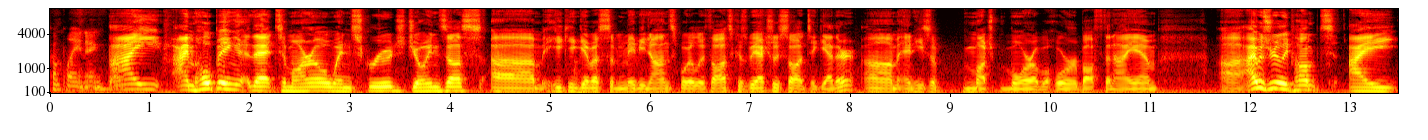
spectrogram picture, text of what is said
complaining. I I'm hoping that tomorrow when Scrooge joins us, um, he can give us some maybe non spoiler thoughts because we actually saw it together. Um, and he's a much more of a horror buff than I am. Uh, I was really pumped. I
